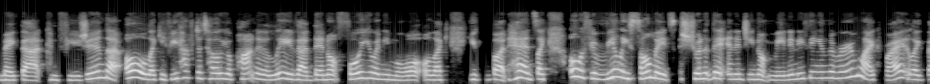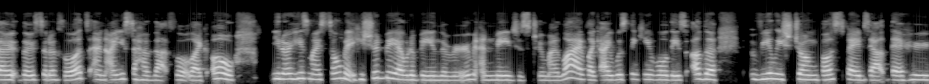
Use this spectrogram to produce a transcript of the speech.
make that confusion that, oh, like if you have to tell your partner to leave, that they're not for you anymore, or like you butt heads, like, oh, if you're really soulmates, shouldn't their energy not mean anything in the room? Like, right? Like th- those sort of thoughts. And I used to have that thought, like, oh, you know, he's my soulmate. He should be able to be in the room and me just do my life. Like I was thinking of all these other really strong boss babes out there who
